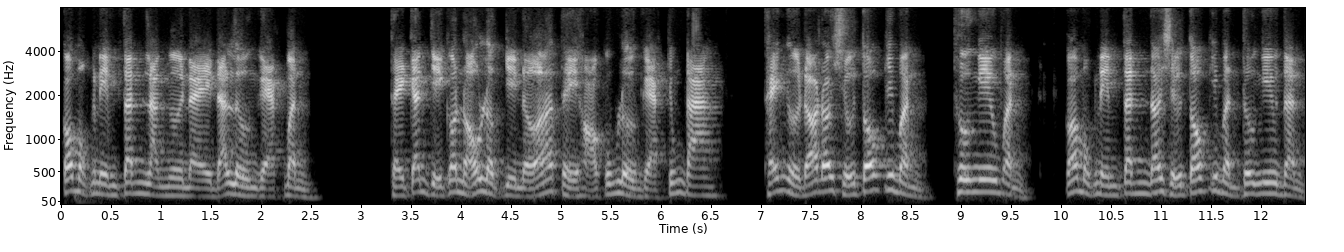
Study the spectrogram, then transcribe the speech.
có một niềm tin là người này đã lường gạt mình. Thì các anh chị có nỗ lực gì nữa thì họ cũng lường gạt chúng ta. Thấy người đó đối xử tốt với mình, thương yêu mình. Có một niềm tin đối xử tốt với mình, thương yêu mình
